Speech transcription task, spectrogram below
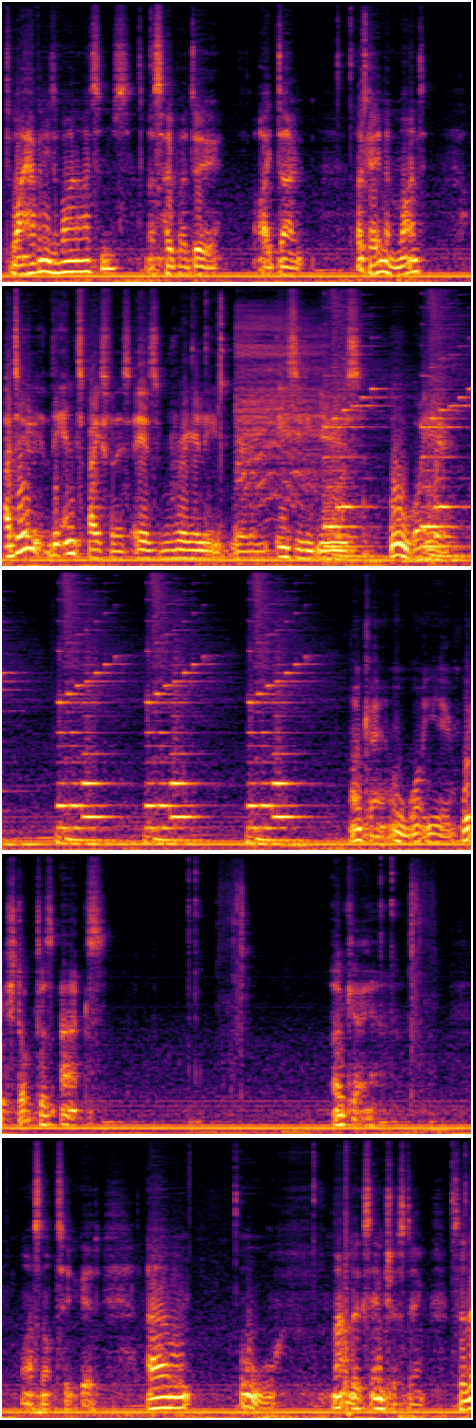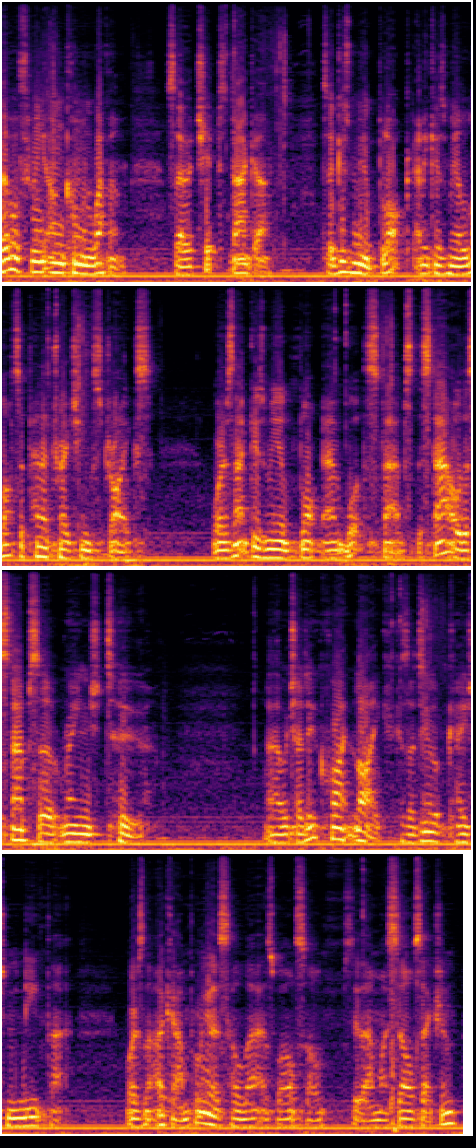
Do I have any divine items? Let's hope I do. I don't. Okay, never mind. I do, the interface for this is really, really easy to use. Ooh, what are you? Okay, oh, what are you? Witch Doctor's Axe. Okay. Well, that's not too good. Um, ooh. That looks interesting. So level 3 uncommon weapon. So a chipped dagger. So it gives me a block and it gives me a lot of penetrating strikes. Whereas that gives me a block and what the stabs? The stab or oh, the stabs are range 2. Uh, which I do quite like because I do occasionally need that. Whereas that, okay, I'm probably going to sell that as well, so I'll do that in my sell section.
